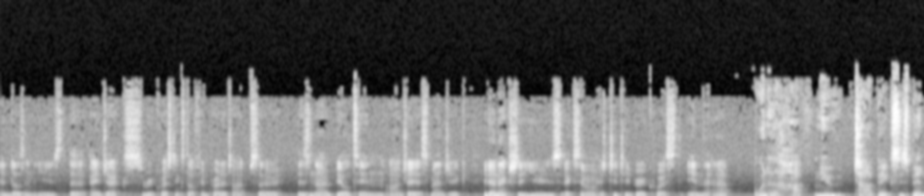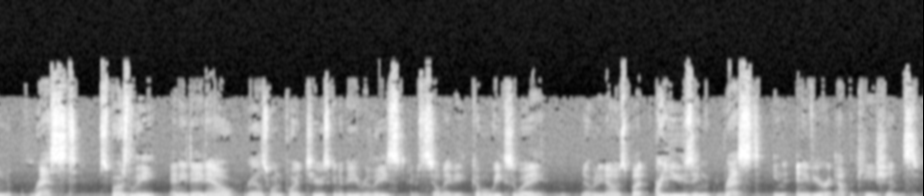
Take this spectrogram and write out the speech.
and doesn't use the Ajax requesting stuff in prototype. So there's no built-in RJS magic. You don't actually use XML HTTP request in the app. One of the hot new topics has been REST supposedly any day now, Rails 1.2 is going to be released. It's still maybe a couple weeks away. Nobody knows. But are you using REST in any of your applications?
